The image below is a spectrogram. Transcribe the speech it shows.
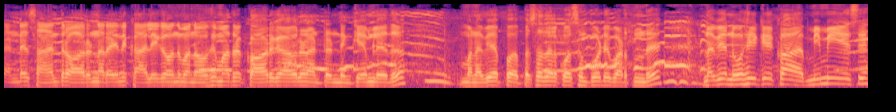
సండే సాయంత్రం ఆరున్నర అయింది ఖాళీగా ఉంది. మన ఊహి మాత్రం కారు కావాలని అంటుంది ఇంకేం లేదు. మన నవ్య ప- ప్రసాదాల కోసం పోటీ పడుతుంది. నవ్య నోహికి కా మిమి వేసి.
